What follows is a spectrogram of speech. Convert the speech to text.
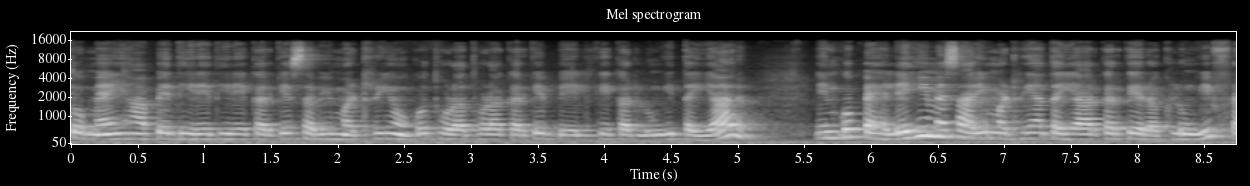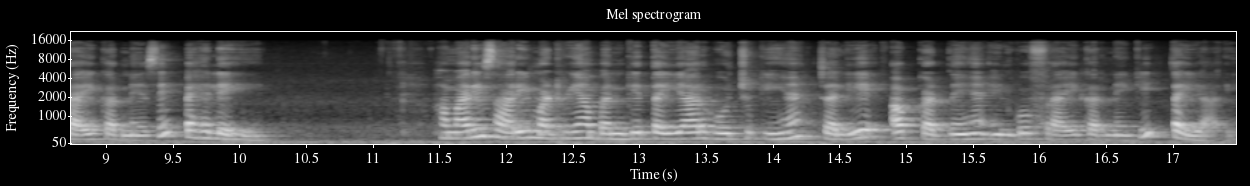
तो मैं यहाँ पे धीरे धीरे करके सभी मठरियों को थोड़ा थोड़ा करके बेल के कर लूँगी तैयार। इनको पहले ही मैं सारी मठरियाँ तैयार करके रख लूँगी फ्राई करने से पहले ही। हमारी सारी मठरियाँ बन के तैयार हो चुकी हैं। चलिए अब करते हैं इनको फ्राई करने की तैयारी।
